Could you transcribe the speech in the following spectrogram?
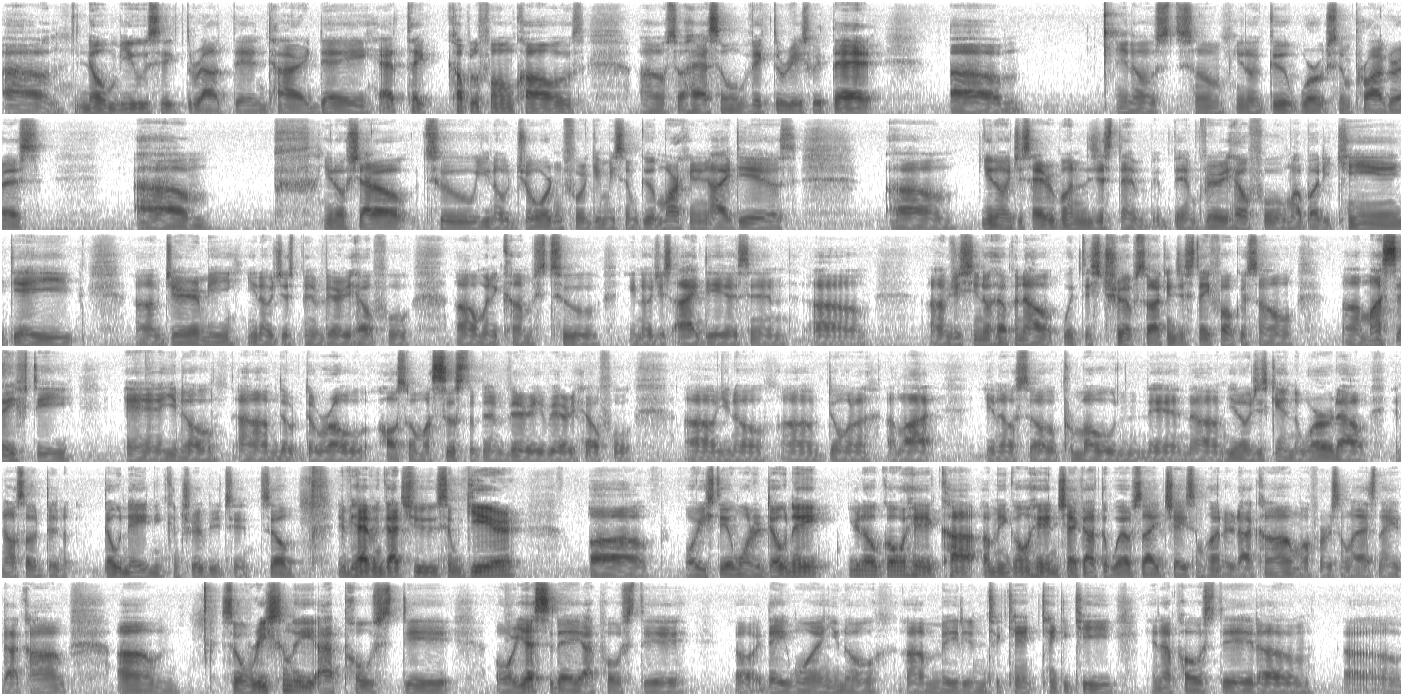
um, no music throughout the entire day. I Had to take a couple of phone calls, um, so I had some victories with that. Um, you know, some you know good works in progress. Um, you know, shout out to you know Jordan for giving me some good marketing ideas. Um, you know, just everyone just been, been very helpful. My buddy Ken, Gabe, um, Jeremy, you know, just been very helpful um, when it comes to, you know, just ideas and um, just, you know, helping out with this trip so I can just stay focused on uh, my safety and, you know, um, the, the road. Also, my sister been very, very helpful, uh, you know, um, doing a, a lot you know, so promoting and, um, you know, just getting the word out and also don donating and contributing. So if you haven't got you some gear uh, or you still want to donate, you know, go ahead and cop, I mean, go ahead and check out the website, jaysumhunter.com, my first and last name.com. Um, so recently I posted, or yesterday I posted uh, day one, you know, um, made it into Kankakee and I posted, um, uh,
